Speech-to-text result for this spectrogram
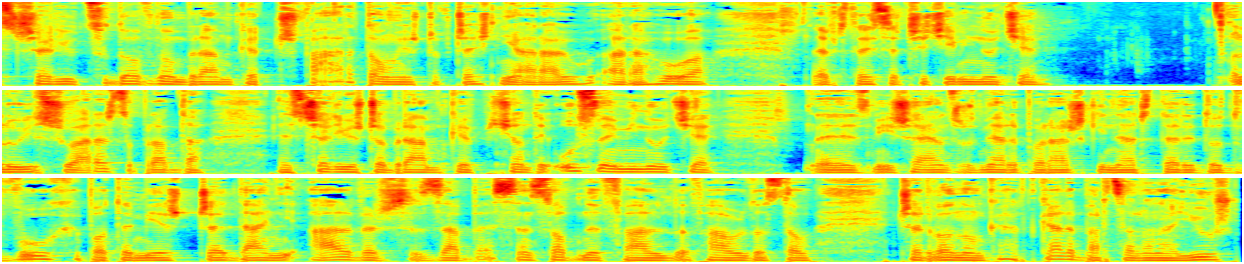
strzelił cudowną bramkę, czwartą jeszcze wcześniej Arahua w 43 minucie Luis Suarez, co prawda, strzelił jeszcze bramkę w 58 minucie, e, zmniejszając rozmiary porażki na 4 do 2. Potem jeszcze Dani Alves za bezsensowny faul, dostał czerwoną kartkę, ale Barcelona już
